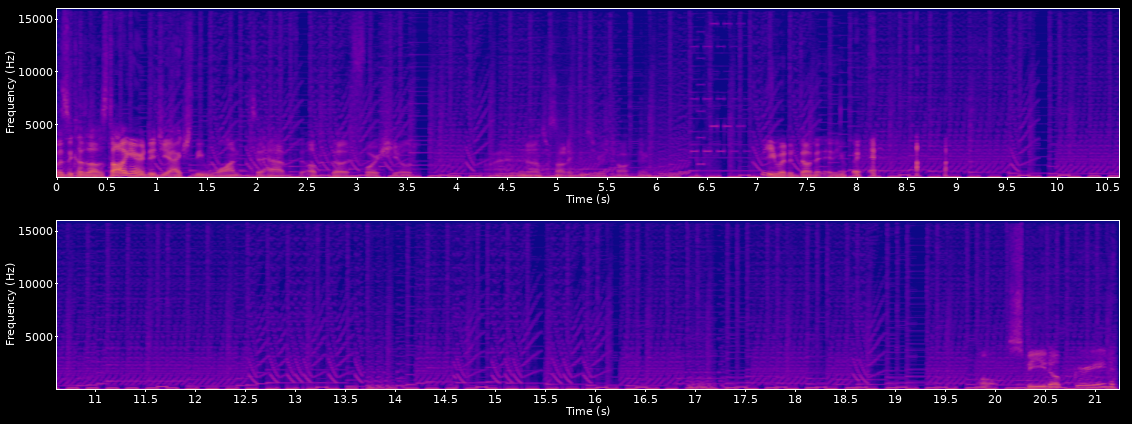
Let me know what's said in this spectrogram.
Was it because I was talking, or did you actually want to have the, up the force shield? I- No, it's probably because you were talking. You would have done it anyway. Speed upgrade?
